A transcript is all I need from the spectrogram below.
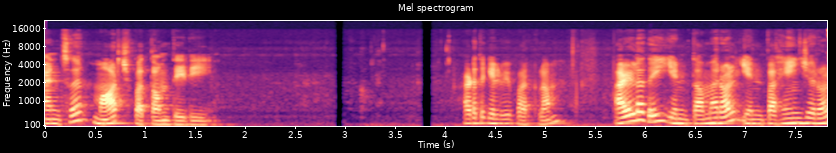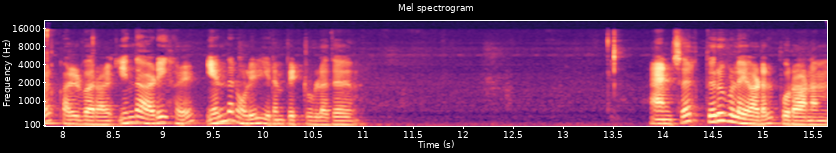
ஆன்சர் மார்ச் பத்தாம் தேதி. அடுத்த கேள்வி பார்க்கலாம். அல்லதை என் தமரால் என் பகைஞ்சரால் கல்வரால் இந்த அடிகள் எந்த நூலில் இடம்பெற்றுள்ளது? ஆன்சர் திருவிளையாடல் புராணம்.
